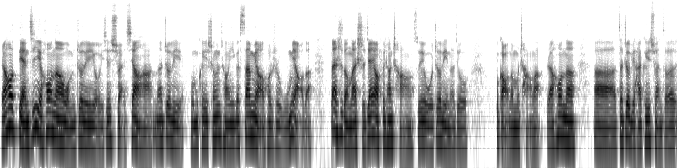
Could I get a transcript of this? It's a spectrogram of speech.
然后点击以后呢，我们这里有一些选项哈，那这里我们可以生成一个三秒或者是五秒的，但是等待时间要非常长，所以我这里呢就不搞那么长了。然后呢，呃，在这里还可以选择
